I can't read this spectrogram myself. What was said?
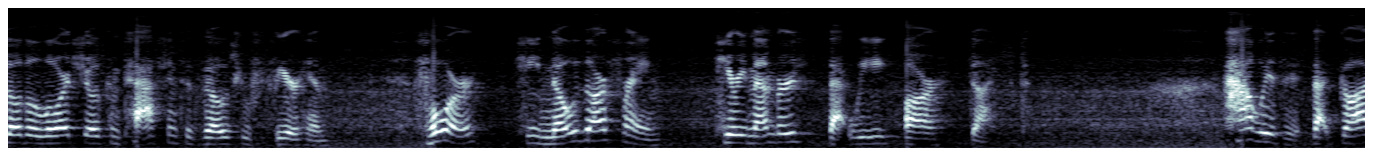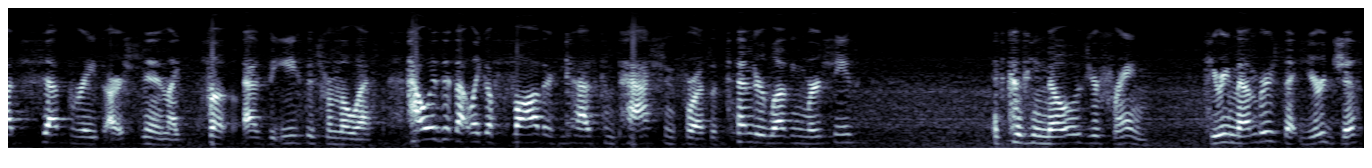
so the Lord shows compassion to those who fear him. For he knows our frame. He remembers that we are dust. How is it that God separates our sin like from, as the east is from the west? How is it that like a father he has compassion for us with tender loving mercies? It's because he knows your frame. He remembers that you're just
